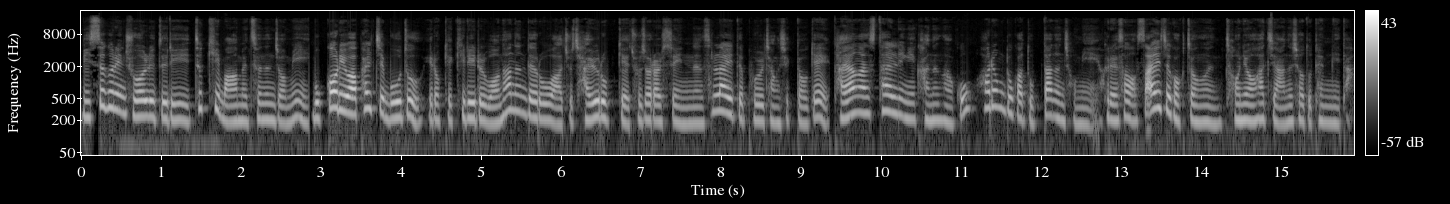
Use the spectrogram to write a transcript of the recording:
미스그린 주얼리들이 특히 마음에 드는 점이 목걸이와 팔찌 모두 이렇게 길이를 원하는 대로 아주 자유롭게 조절할 수 있는 슬라이드 볼 장식 덕에 다양한 스타일링이 가능하고 활용도가 높다는 점이에요. 그래서 사이즈 걱정은 전혀 하지 않으셔도 됩니다.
